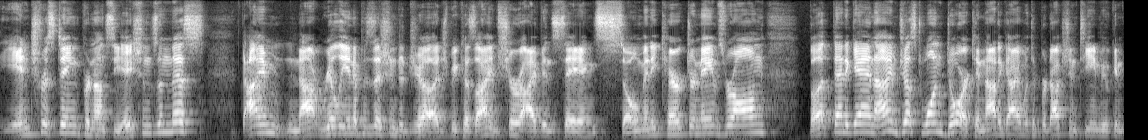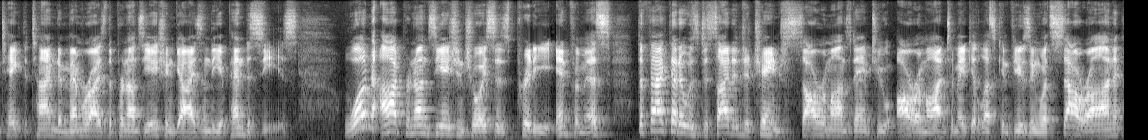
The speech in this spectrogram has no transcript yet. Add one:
interesting pronunciations in this. I'm not really in a position to judge because I am sure I've been saying so many character names wrong. But then again, I'm just one dork and not a guy with a production team who can take the time to memorize the pronunciation guides in the appendices. One odd pronunciation choice is pretty infamous the fact that it was decided to change Saruman's name to Aruman to make it less confusing with Sauron,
